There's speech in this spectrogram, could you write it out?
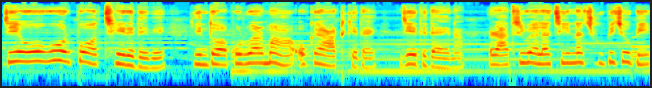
যে ও ওর পথ ছেড়ে দেবে, কিন্তু অপূর্বার মা ওকে আটকে দেয়, যেতে দেয় না। রাত্রিবেলা চিনা চুপি চুপি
